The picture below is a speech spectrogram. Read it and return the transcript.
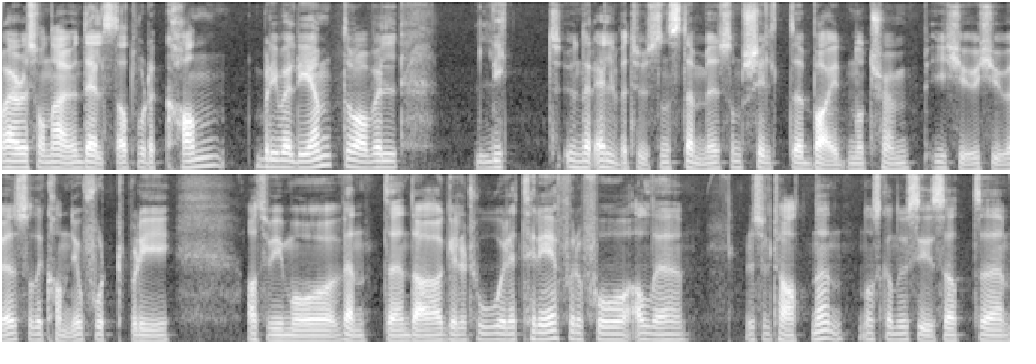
Og Arizona er jo en delstat hvor det kan bli veldig jevnt. Det var vel litt under 11 000 stemmer som skilte Biden og Trump i 2020, så det kan jo fort bli at vi må vente en dag eller to eller tre for å få alle resultatene. Nå skal det jo sies at eh,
